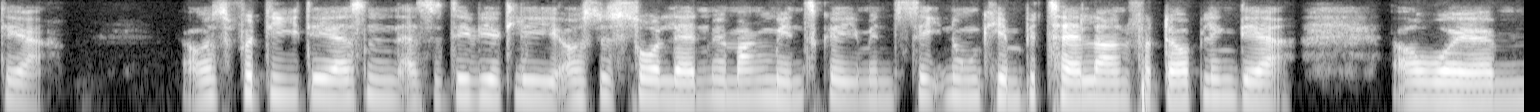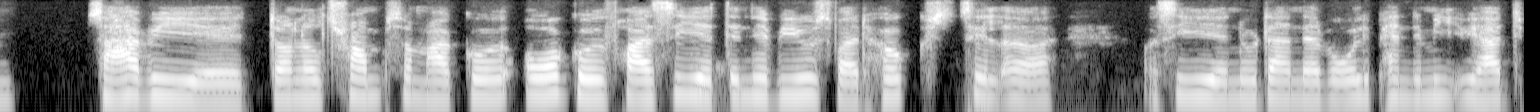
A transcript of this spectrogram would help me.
der. Også fordi det er sådan, altså det er virkelig også et stort land med mange mennesker i, men se nogle kæmpe tal og en fordobling der. Og øhm, så har vi øh, Donald Trump, som har gået, overgået fra at sige, at den her virus var et hoax, til at, at sige, at nu der er en alvorlig pandemi. Vi har de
